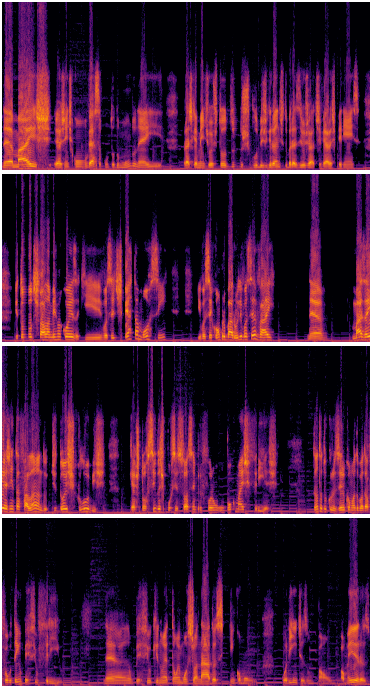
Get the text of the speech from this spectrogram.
né? Mas a gente conversa com todo mundo, né? E praticamente hoje todos os clubes grandes do Brasil já tiveram a experiência e todos falam a mesma coisa, que você desperta amor, sim, e você compra o barulho e você vai, né? Mas aí a gente tá falando de dois clubes que as torcidas por si só sempre foram um pouco mais frias. Tanto do Cruzeiro como a do Botafogo tem um perfil frio. né? Um perfil que não é tão emocionado assim como um Corinthians, um Palmeiras,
